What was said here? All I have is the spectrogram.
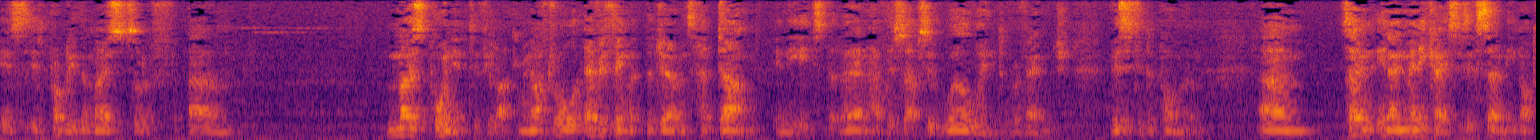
is is probably the most sort of um, most poignant, if you like. I mean, after all, everything that the Germans had done in the East, that they then have this absolute whirlwind of revenge visited upon them. Um, so, in, you know, in many cases, it's certainly not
